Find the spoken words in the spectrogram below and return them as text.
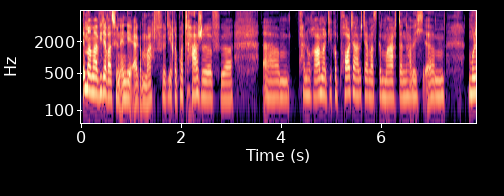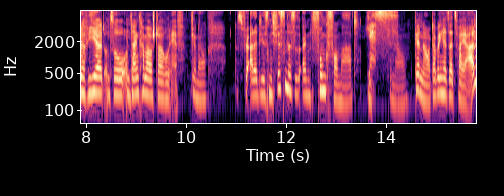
immer mal wieder was für den NDR gemacht, für die Reportage, für ähm, Panorama, die Reporter habe ich dann was gemacht, dann habe ich ähm, moderiert und so und dann kam aber Steuerung F. Genau. Das ist für alle, die es nicht wissen, das ist ein Funkformat. Yes. Genau. Genau, da bin ich jetzt seit zwei Jahren.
